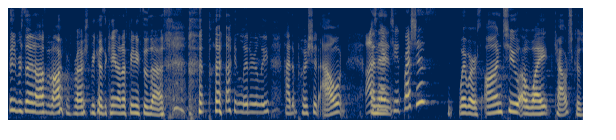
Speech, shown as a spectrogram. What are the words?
Fifty percent off of Aquafresh because it came out of Phoenix's ass. but I literally had to push it out. Onto and their then, toothbrushes. Way worse, onto a white couch because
